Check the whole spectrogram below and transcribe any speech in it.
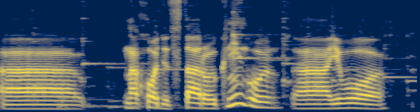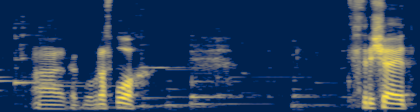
э, находит старую книгу, э, его э, как бы врасплох встречает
